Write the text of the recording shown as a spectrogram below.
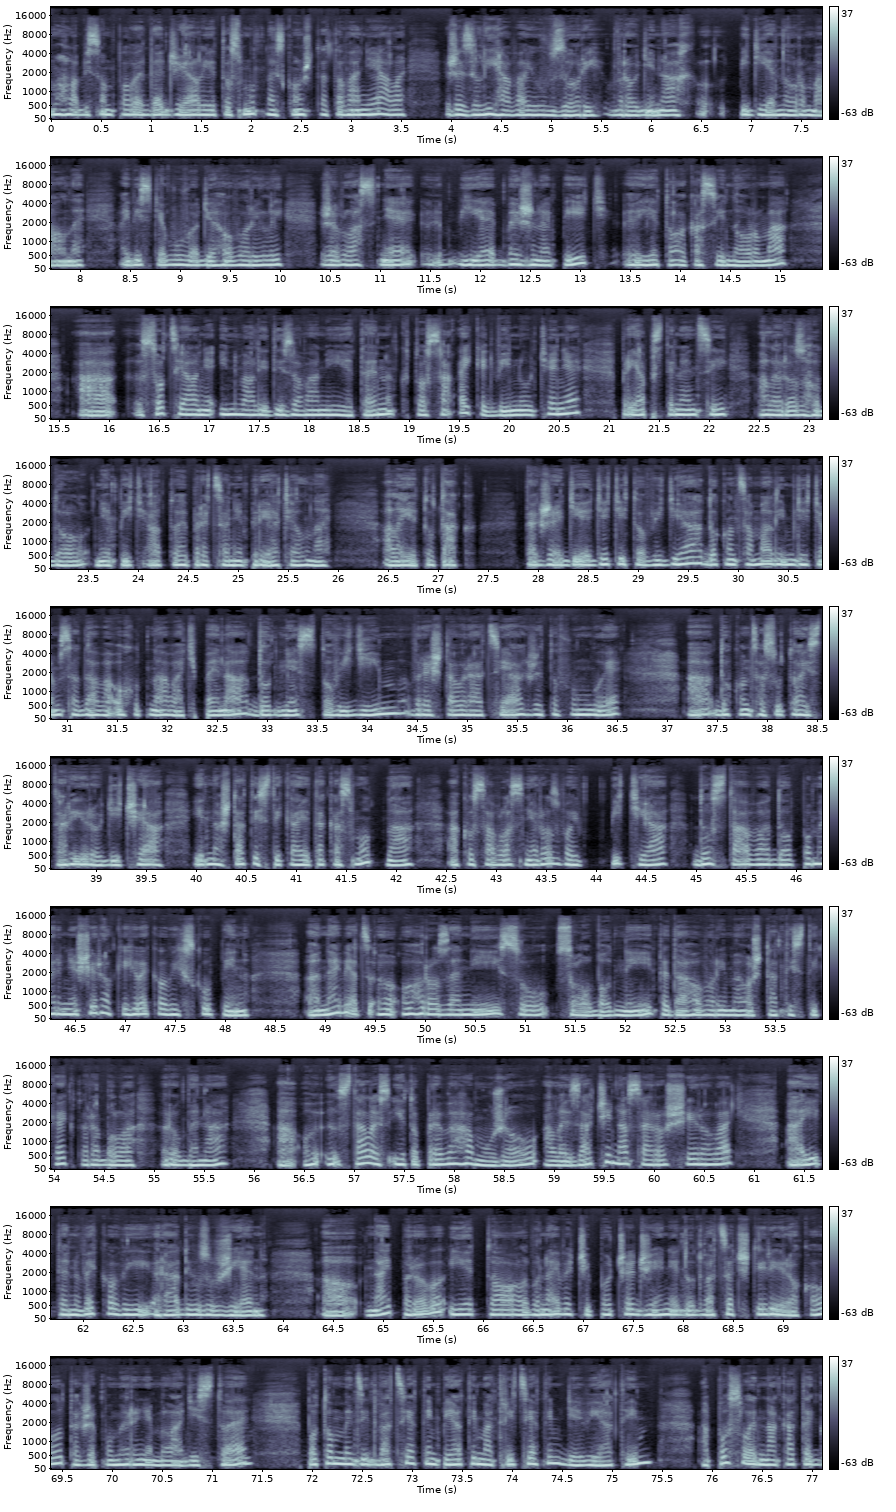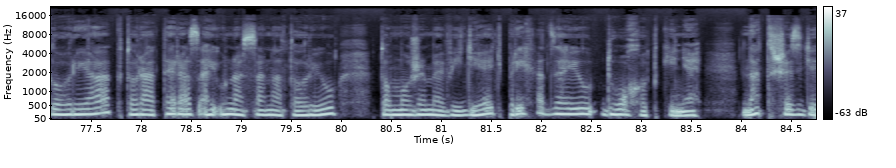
mohla by som povedať, ale je to smutné skonštatovanie, ale že zlyhávajú vzory v rodinách. Piť je normálne. Aj vy ste v úvode hovorili, že vlastne je bežné piť, je to akási norma a sociálne invalidizovaný je ten, kto sa aj keď vynútene pri abstinencii, ale rozhodol nepiť. A to je predsa nepriateľné. Ale je to tak. Takže die, deti to vidia, dokonca malým deťom sa dáva ochutnávať pena, dodnes to vidím v reštauráciách, že to funguje a dokonca sú to aj starí rodičia. Jedna štatistika je taká smutná, ako sa vlastne rozvoj pitia dostáva do pomerne širokých vekových skupín. Najviac e, ohrození sú slobodní, teda hovoríme o štatistike, ktorá bola robená a stále je to prevaha mužov, ale začína sa rozširovať aj ten vekový rádius žien. Najprv je to, alebo najväčší počet žien je do 24 rokov, takže pomerne mladistvé. Potom medzi 25. a 39. A posledná kategória, ktorá teraz aj u nás sanatóriu, to môžeme vidieť, prichádzajú dôchodkyne nad 60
